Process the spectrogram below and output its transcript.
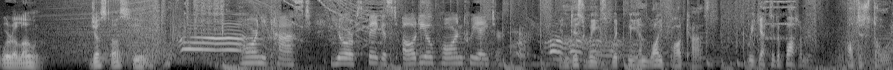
We're alone. Just us here. Hornycast, Europe's biggest audio porn creator. In this week's Whitby and White podcast, we get to the bottom of the story.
